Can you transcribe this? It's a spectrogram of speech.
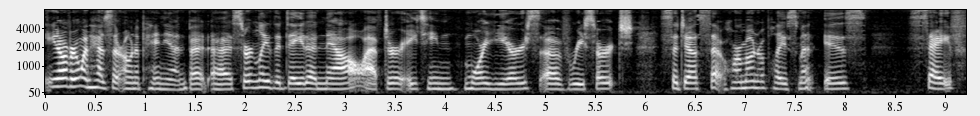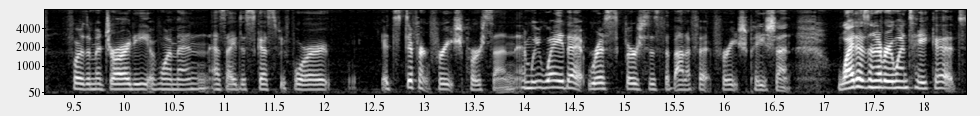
you know, everyone has their own opinion, but uh, certainly the data now, after 18 more years of research, suggests that hormone replacement is safe for the majority of women. As I discussed before, it's different for each person, and we weigh that risk versus the benefit for each patient. Why doesn't everyone take it?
